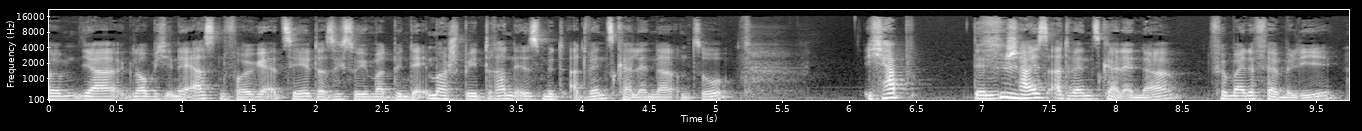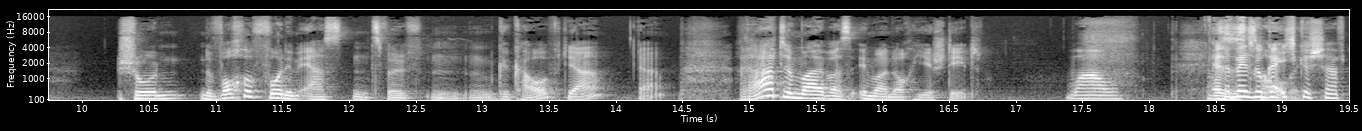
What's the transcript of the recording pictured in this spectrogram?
ähm, ja, glaube ich, in der ersten Folge erzählt, dass ich so jemand bin, der immer spät dran ist mit Adventskalender und so. Ich habe den Hm. scheiß Adventskalender für meine Family schon eine Woche vor dem 1.12. gekauft, ja, ja. Rate mal, was immer noch hier steht. Wow. Das habe ja sogar ich geschafft.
